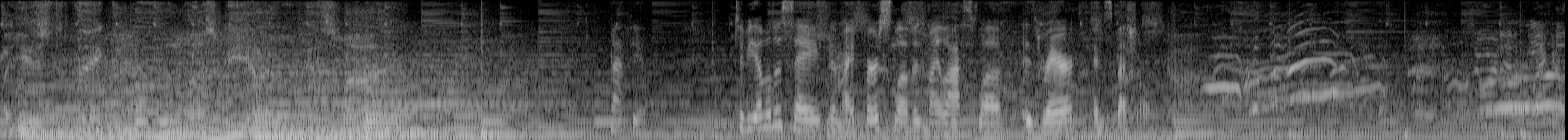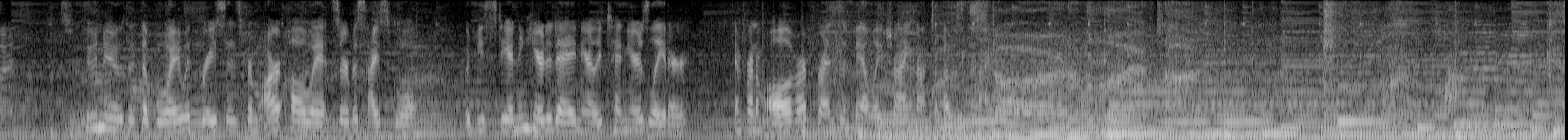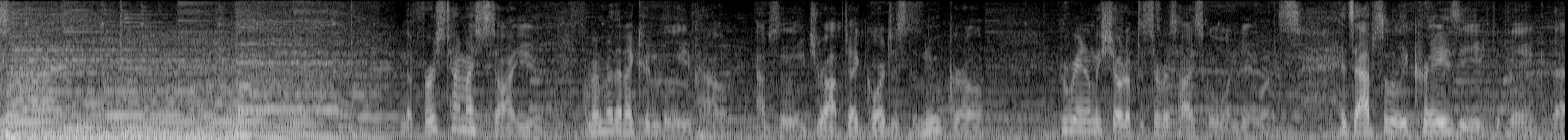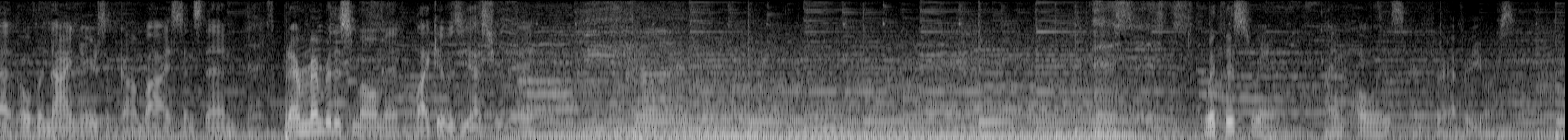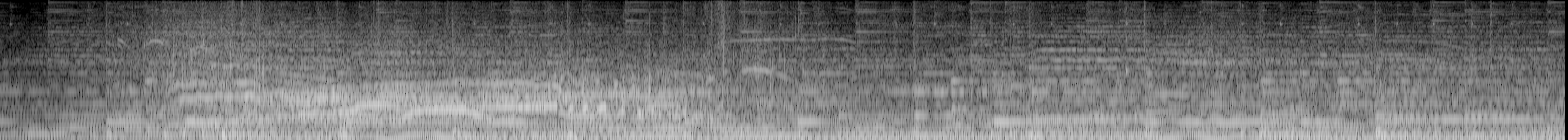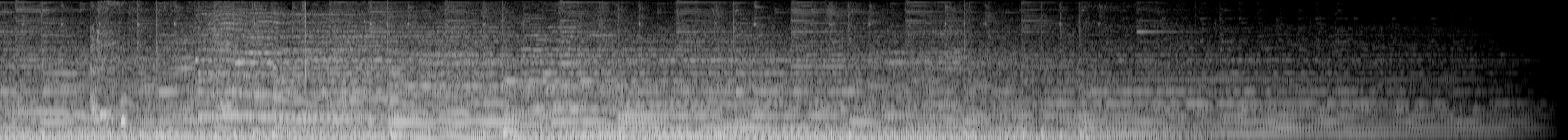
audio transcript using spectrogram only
I used to think the moon must be out of his mind. Matthew. To be able to say that my first love is my last love is rare and special. Who knew that the boy with braces from Art Hallway at Service High School would be standing here today, nearly 10 years later, in front of all of our friends and family trying not to ugly cry? First time I saw you, I remember that I couldn't believe how absolutely drop dead gorgeous the new girl who randomly showed up to Service High School one day was. It's absolutely crazy to think that over nine years have gone by since then, but I remember this moment like it was yesterday. With this ring, I am always and forever yours.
